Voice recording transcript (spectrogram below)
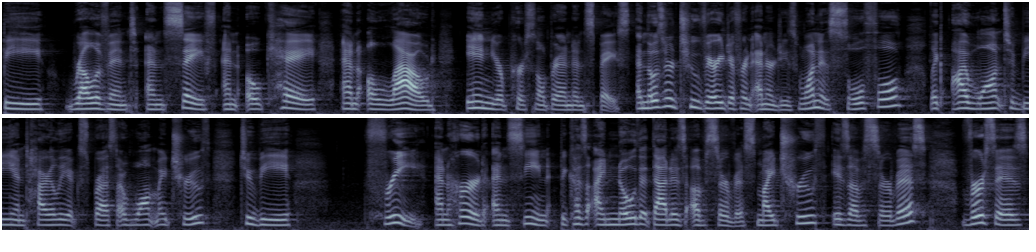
be relevant and safe and okay and allowed in your personal brand and space. And those are two very different energies. One is soulful, like I want to be entirely expressed. I want my truth to be free and heard and seen because I know that that is of service. My truth is of service versus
